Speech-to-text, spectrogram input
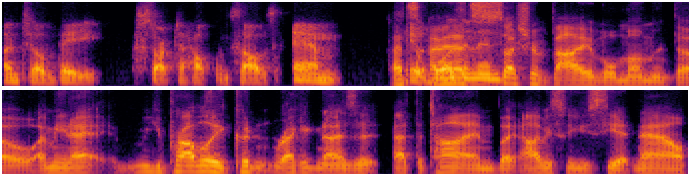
until they start to help themselves. And that's I mean, that's in... such a valuable moment, though. I mean, I you probably couldn't recognize it at the time, but obviously you see it now.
